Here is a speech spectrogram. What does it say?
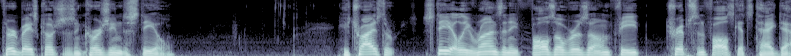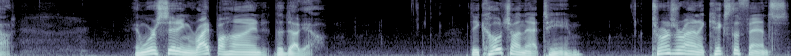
Third base coach is encouraging him to steal. He tries to steal. He runs and he falls over his own feet, trips and falls, gets tagged out. And we're sitting right behind the dugout. The coach on that team turns around and kicks the fence.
